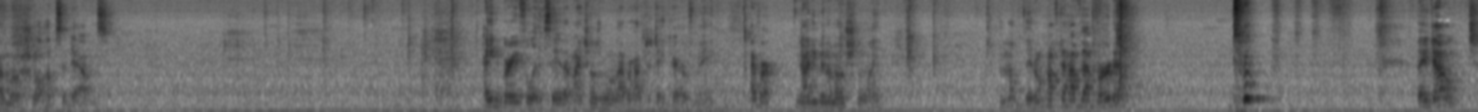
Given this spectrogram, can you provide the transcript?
emotional ups and downs. I can gratefully say that my children will never have to take care of me. Ever. Not even emotionally. No, they don't have to have that burden. they don't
